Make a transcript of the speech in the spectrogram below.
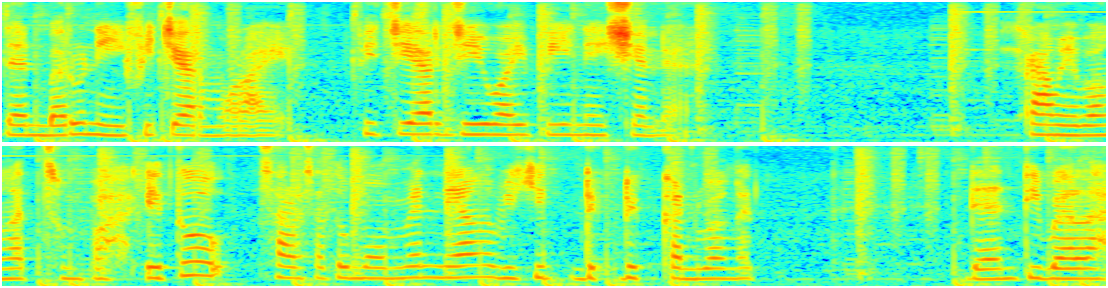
Dan baru nih VCR mulai. VCR JYP Nation ya. Rame banget sumpah. Itu salah satu momen yang bikin deg-degan banget. Dan tibalah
